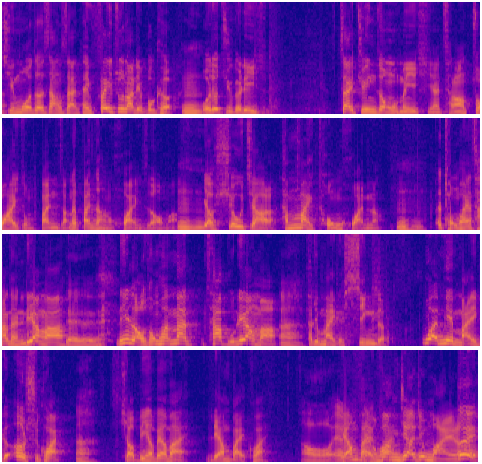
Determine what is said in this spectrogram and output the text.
骑摩托车上山，他非住那里不可。嗯，我就举个例子，在军中，我们以前常常抓一种班长，那班长很坏，你知道吗？嗯，要休假了，他卖铜环呢。嗯，那铜环擦的很亮啊。对对对，你老铜环卖擦不亮嘛，嗯，他就卖个新的，外面买一个二十块，嗯，小兵要不要买？两百块。哦，两百块放假就买了。对，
